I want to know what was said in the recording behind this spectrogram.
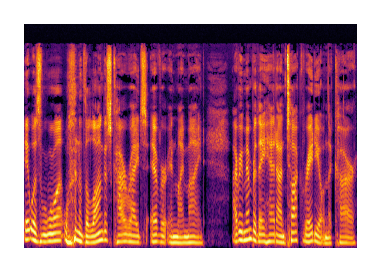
It was one of the longest car rides ever in my mind. I remember they had on talk radio in the car,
